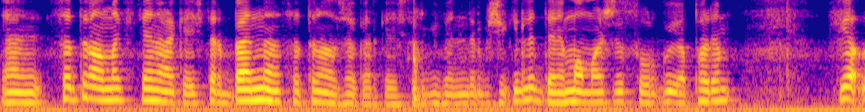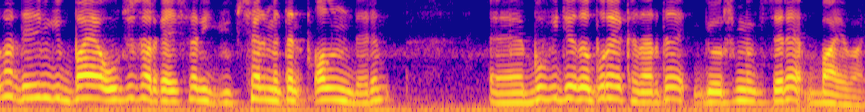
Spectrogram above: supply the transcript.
Yani satın almak isteyen arkadaşlar benden satın alacak arkadaşlar güvenilir bir şekilde deneme amaçlı sorgu yaparım. Fiyatlar dediğim gibi bayağı ucuz arkadaşlar yükselmeden alın derim. Ee, bu videoda buraya kadar da görüşmek üzere bay bay.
